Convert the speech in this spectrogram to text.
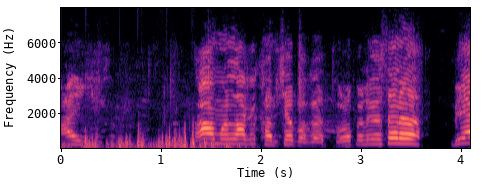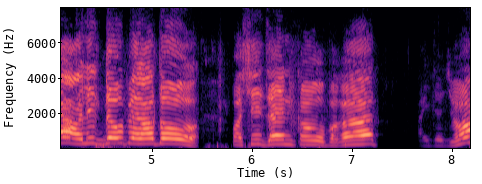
આવી હા મને લાગે ખમશે ભગત. થોડો પેલો હશે ને, બે હલી જ દઉં પેલા તો. પછી જઈને કહું, ભગત આવી જજો, હો.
